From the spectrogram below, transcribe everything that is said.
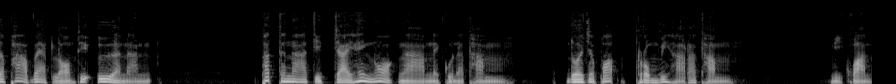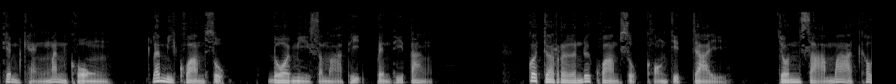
สภาพแวดล้อมที่เอื้อนั้น พัฒนาจิตใจให้งอกงามในคุณธรรม โดยเฉพาะพรหมวิหารธรรม มีความเข้มแข็งมั่นคง และมีความสุขโดยมีสมาธิเป็นที่ตั้ง ก็เจริญด้วยความสุขของจิตใจ จนสามารถเข้า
